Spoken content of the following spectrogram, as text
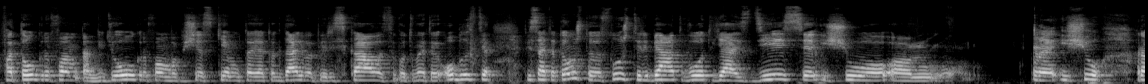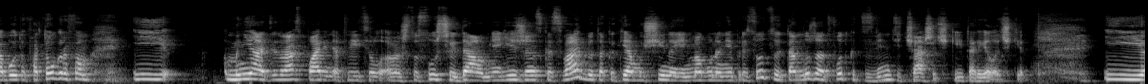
фотографам, там, видеографам, вообще с кем-то. Я когда-либо пересекалась вот в этой области, писать о том, что, слушайте, ребят, вот я здесь ищу... Эм, ищу работу фотографом, и мне один раз парень ответил, э, что, слушай, да, у меня есть женская свадьба, так как я мужчина, я не могу на ней присутствовать, там нужно отфоткать, извините, чашечки и тарелочки. И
